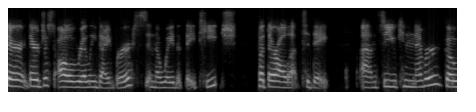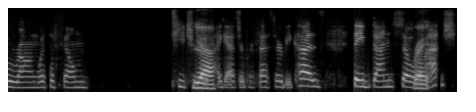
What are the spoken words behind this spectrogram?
They're they're just all really diverse in the way that they teach, but they're all up to date. Um, so you can never go wrong with a film teacher, yeah. I guess, or professor because they've done so right. much,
